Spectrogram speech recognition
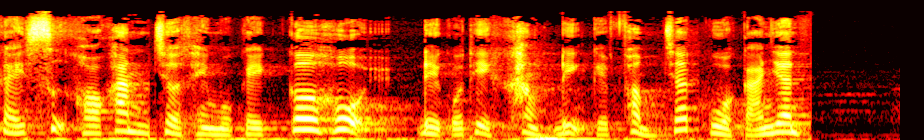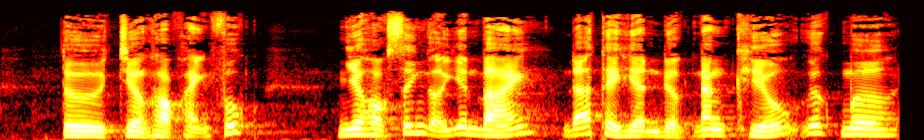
cái sự khó khăn trở thành một cái cơ hội để có thể khẳng định cái phẩm chất của cá nhân. Từ trường học hạnh phúc, nhiều học sinh ở Yên Bái đã thể hiện được năng khiếu, ước mơ,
